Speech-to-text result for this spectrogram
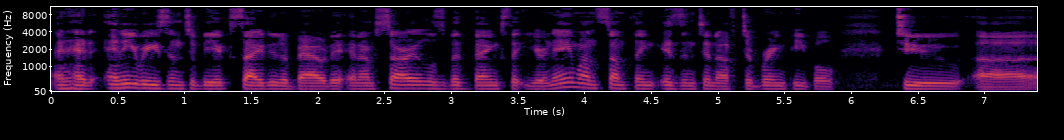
and had any reason to be excited about it. And I'm sorry, Elizabeth Banks, that your name on something isn't enough to bring people to uh,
